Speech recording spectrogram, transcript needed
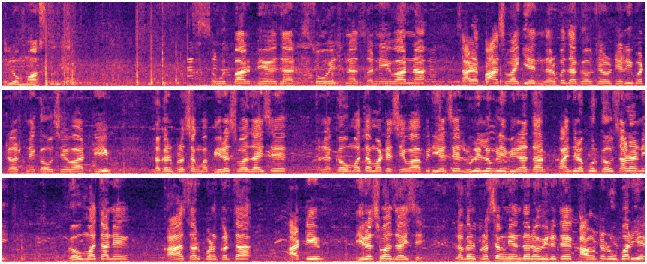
કેટલું મસ્ત છે. ચૌદ બાર બે હજાર ચોવીસના શનિવારના સાડા પાંચ વાગ્યે નર્મદા ગૌસેવા ટેલિવર ટ્રસ્ટની ગૌસેવા ટીમ લગ્ન પ્રસંગમાં પીરસવા જાય છે અને ગૌ માતા માટે સેવા આપી રહ્યા છે. લુલી લંગડી વિરાધાર પાંજરાપુર ગૌશાળાની ગૌ માતાને ઘાસ અર્પણ કરતા આ ટીમ પીરસવા જાય છે. લગ્ન પ્રસંગની અંદર આવી રીતે કાઉન્ટર ઊભા રહીએ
